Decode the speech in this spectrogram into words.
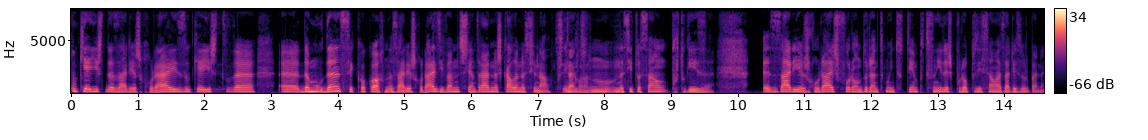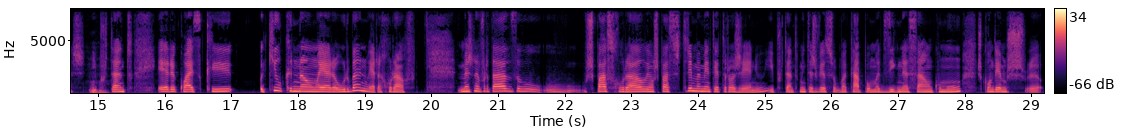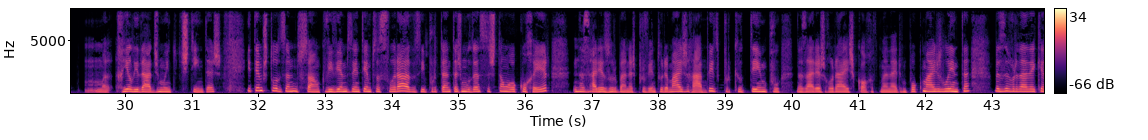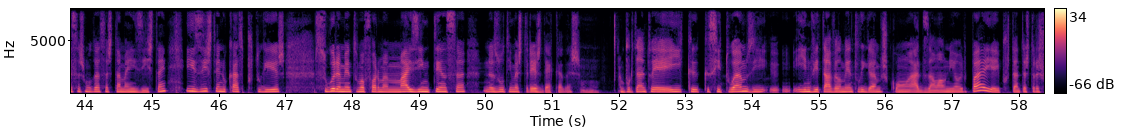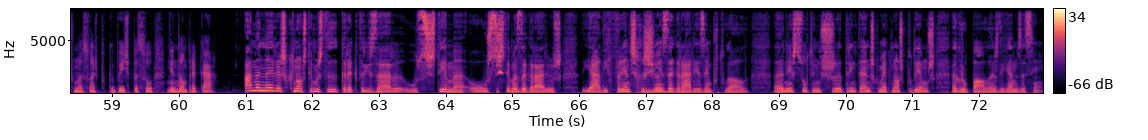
o que é isto das áreas rurais? O que é isto da, uh, da mudança que ocorre nas áreas rurais? E vamos nos centrar na escala nacional, Sim, portanto, claro. na situação portuguesa as áreas rurais foram durante muito tempo definidas por oposição às áreas urbanas uhum. e, portanto, era quase que aquilo que não era urbano era rural. Mas, na verdade, o, o, espaço rural é um espaço extremamente heterogéneo e, portanto, muitas vezes, uma capa, uma designação comum, escondemos uh, uma, realidades muito distintas e temos todos a noção que vivemos em tempos acelerados e, portanto, as mudanças estão a ocorrer nas áreas urbanas, porventura, mais rápido, porque o tempo nas áreas rurais corre de maneira um pouco mais lenta, mas a verdade é que essas mudanças também existem e existem, no caso português, seguramente de uma forma mais intensa nas últimas três décadas. Uhum. Portanto, é aí que, que situamos e, e, inevitavelmente, ligamos com a adesão à União Europeia e, portanto, as transformações porque o país passou de então para cá. Há maneiras que nós temos de caracterizar o sistema ou os sistemas agrários e há diferentes regiões agrárias em Portugal. Uh, nestes últimos 30 anos, como é que nós podemos agrupá-las, digamos assim?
